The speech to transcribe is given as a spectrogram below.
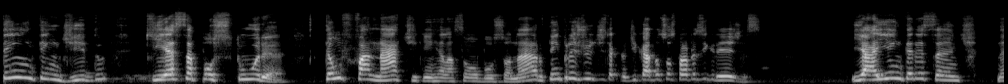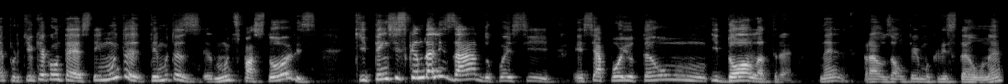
tem entendido que essa postura tão fanática em relação ao Bolsonaro tem prejudicado as suas próprias igrejas. E aí é interessante, né? Porque o que acontece? Tem, muita, tem muitas, muitos pastores que tem se escandalizado com esse, esse apoio tão idólatra, né? Para usar um termo cristão, né?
